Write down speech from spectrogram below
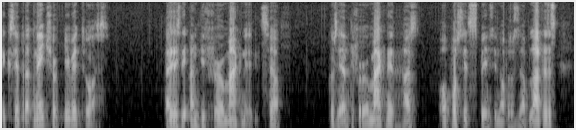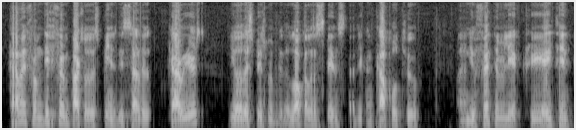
except that nature gave it to us. That is the antiferromagnet itself because the antiferromagnet has opposite spins in opposite sublattices coming from different parts of the spins. These are the carriers. The other spins will be the local spins that you can couple to, and you effectively are creating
